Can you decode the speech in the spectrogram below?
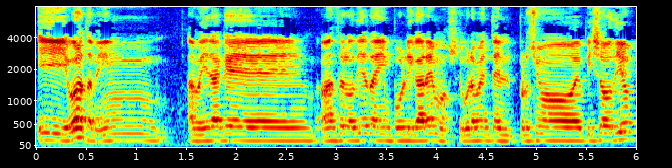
Y bueno, también a medida que avancen los días también publicaremos, seguramente en el próximo episodio,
